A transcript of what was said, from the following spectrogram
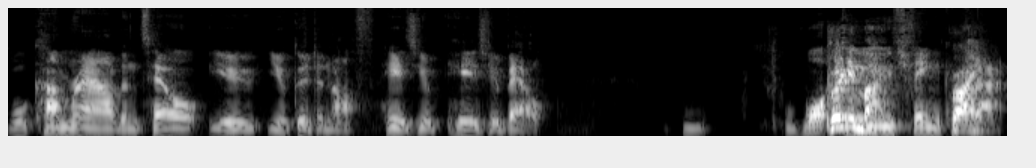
will come round and tell you you're good enough. Here's your here's your belt. What Pretty do much. you think right. of that?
